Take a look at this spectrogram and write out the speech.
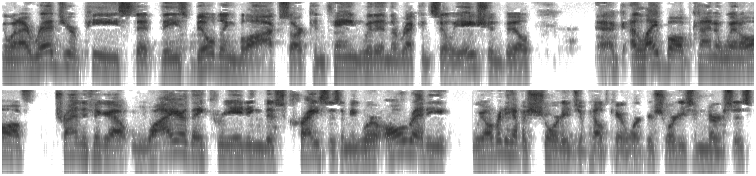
And when I read your piece that these building blocks are contained within the reconciliation bill, a light bulb kind of went off trying to figure out why are they creating this crisis? I mean, we're already we already have a shortage of healthcare workers, shortage of nurses.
